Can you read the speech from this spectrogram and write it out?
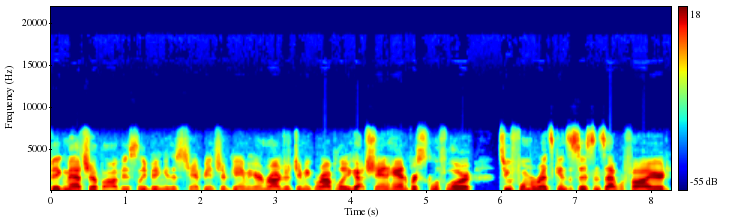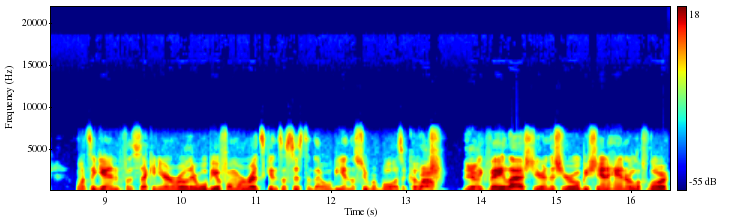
Big matchup, obviously, being this championship game. Aaron Rodgers, Jimmy Garoppolo. You got Shanahan versus LaFleur, two former Redskins assistants that were fired. Once again, for the second year in a row, there will be a former Redskins assistant that will be in the Super Bowl as a coach. Wow. Yeah. McVay last year, and this year will be Shanahan or LaFleur.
